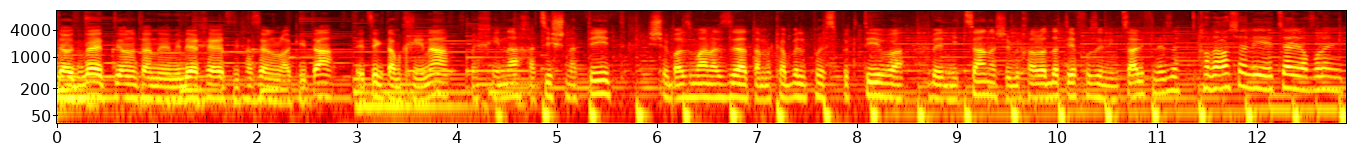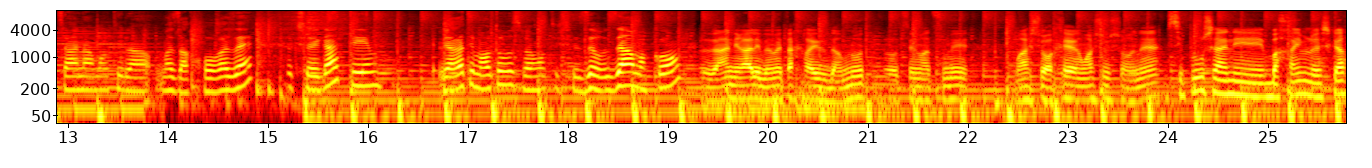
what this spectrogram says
בכיתה י"ב, יונתן אה, מדרך ארץ נכנס אלינו לכיתה, הציג את המכינה. מכינה חצי שנתית, שבזמן הזה אתה מקבל פרספקטיבה בניצנה, שבכלל לא ידעתי איפה זה נמצא לפני זה. חברה שלי הציעה לי לבוא לניצנה, אמרתי לה, מה זה החור הזה? וכשהגעתי, ירדתי מהאוטובוס ואמרתי שזהו, זה המקום. זה היה נראה לי באמת אחלה הזדמנות להוציא מעצמי משהו אחר, משהו שונה. סיפור שאני בחיים לא אשכח,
